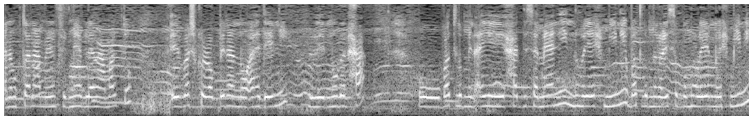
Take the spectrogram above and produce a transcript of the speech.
أنا مقتنعة مليون في المية باللي أنا عملته. بشكر ربنا إنه أهداني لنور الحق. وبطلب من أي حد سامعني ان هو يحميني. بطلب من رئيس الجمهورية إنه يحميني.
